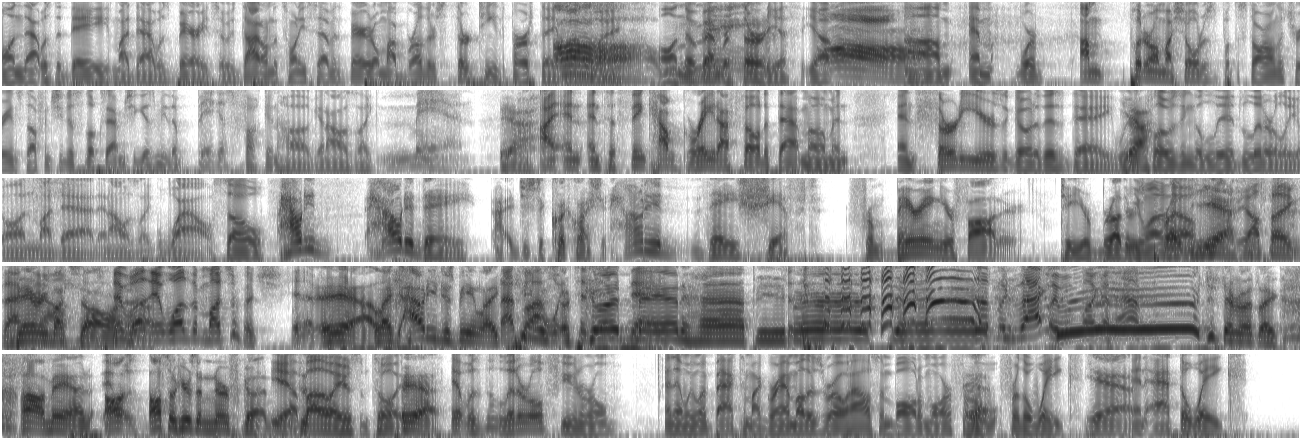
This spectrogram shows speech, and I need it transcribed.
on that was the day my dad was buried. So he died on the 27th, buried on my brother's 13th birthday, by the way, Oh, on November man. 30th. Yep. Oh. Um, and we're I'm put her on my shoulders to put the star on the tree and stuff, and she just looks at me. She gives me the biggest fucking hug, and I was like, man, yeah. I and and to think how great I felt at that moment. And 30 years ago to this day, we Yeah. were closing the lid literally on my dad, and I was like, wow. So How did how did they uh, just a quick question. How did they shift from burying your father to your brother's you? Yes. Yeah, I'll tell you exactly. Very how. much so. It was. know. It wasn't much of a shit. Yeah, like how do you just being like That's he what was to a good man, happy birthday. That's exactly what fucking happened. Just everyone's like, oh man. Was- also, here's a Nerf gun. Yeah. Just- by the way, here's some toys. Yeah. It was the literal funeral, and then we went back to my grandmother's row house in Baltimore for Yeah. for the wake. yeah. And at the wake,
